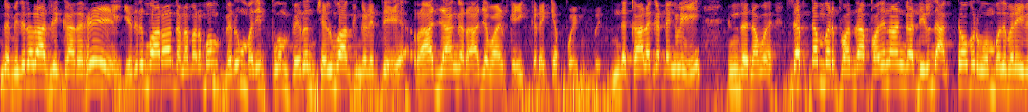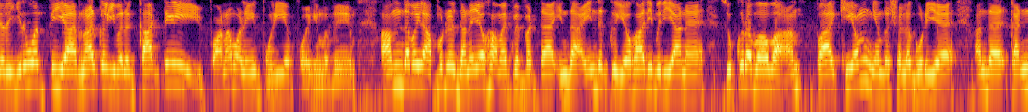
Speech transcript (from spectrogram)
இந்த மிதனராசிக்காரர்கள் எதிர்பாரா தனபரமும் பெரும் மதிப்பும் பெரும் செல்வாக்கும் கிடைத்து ராஜாங்க ராஜ வாழ்க்கை கிடைக்கப் போகிறது. இந்த காலகட்டங்களில் இந்த நவ செப்டம்பர் பத பதினான்காம் தேதியிலிருந்து அக்டோபர் ஒன்பது வரை வெறும் இருபத்தி ஆறு நாட்கள் இவர் காட்டில் பணமழை பொழியப் போகின்றது. அந்த வகையில் அப்படி தனயோக அமைப்பப்பட்ட இந்த ஐந்துக்கு யோகாதிபதியான சுக்கிரபோவாம் பாக்கியம் என்று சொல்லக்கூடிய அந்த கண்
